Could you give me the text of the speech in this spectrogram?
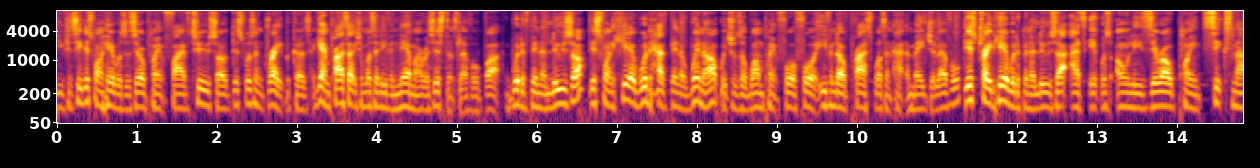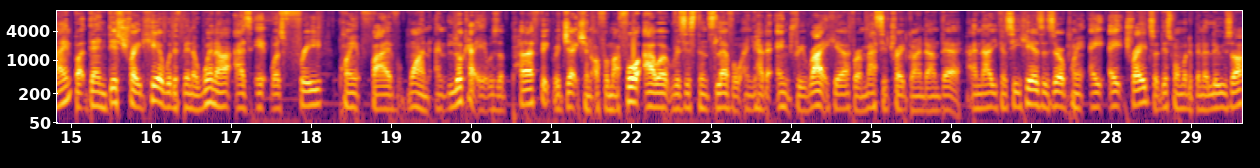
you can see this one here was a 0.52. So this wasn't great because again, price action wasn't even near my resistance level, but would have been a loser. This one here would have been a winner, which was a 1.44, even though price wasn't at a major level. This trade here would have been a loser as it was only 0.69, but then this trade here would have been a winner as it was 3.51 and look at it, it was a perfect rejection off of my four hour resistance level and you had an entry right here for a massive trade going down there and now you can see here's a 0.88 trade so this one would have been a loser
